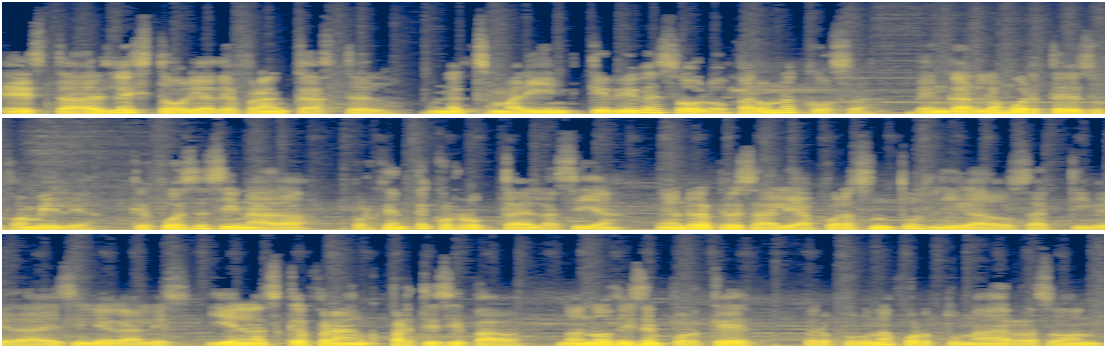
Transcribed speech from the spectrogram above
Esta es la historia de Frank Castle, un ex marín que vive solo para una cosa, vengar la muerte de su familia, que fue asesinada por gente corrupta de la CIA en represalia por asuntos ligados a actividades ilegales y en las que Frank participaba. No nos dicen por qué, pero por una afortunada razón,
